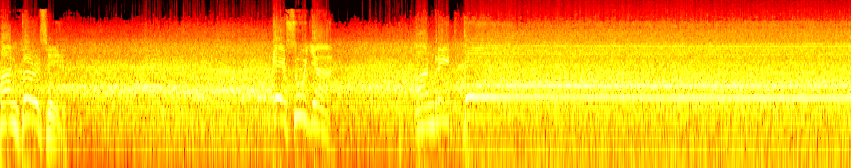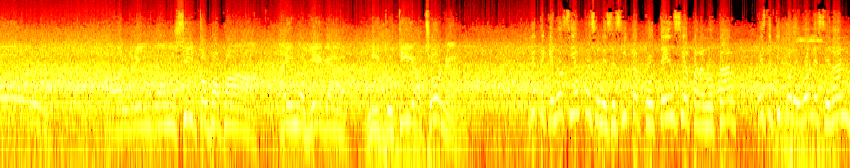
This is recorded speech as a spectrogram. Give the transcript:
Van Persie. Es suya. Henry rinconcito, papá. Ahí no llega ni tu tía Chona. Fíjate que no siempre se necesita potencia para anotar. Este tipo de goles se dan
